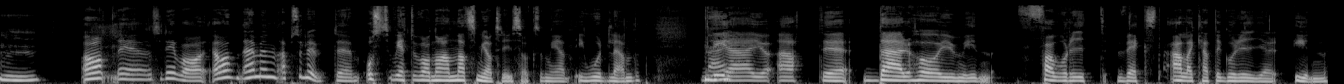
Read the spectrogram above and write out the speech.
Mm. Ja, eh, så det var, ja, nej men absolut. Och vet du vad, något annat som jag trivs också med i Woodland? Nej. Det är ju att eh, där hör ju min favoritväxt alla kategorier in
